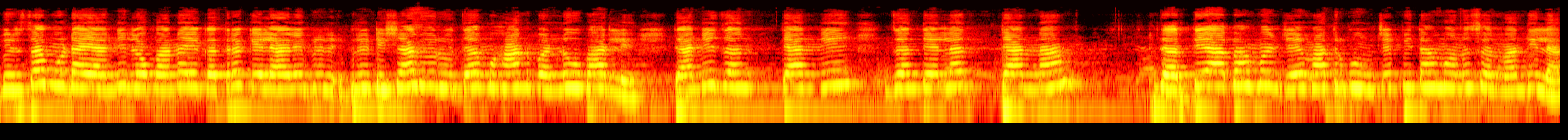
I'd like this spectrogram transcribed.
बिरसा मुंडा यांनी लोकांना एकत्र केले आणि ब्रि- ब्रिटिशांविरुद्ध महान बंड उभारले. त्यांनी जन त्यांनी जनतेला त्यांना तर ते आभा म्हणजे मातृभूमीचे पिता म्हणून सन्मान दिला.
